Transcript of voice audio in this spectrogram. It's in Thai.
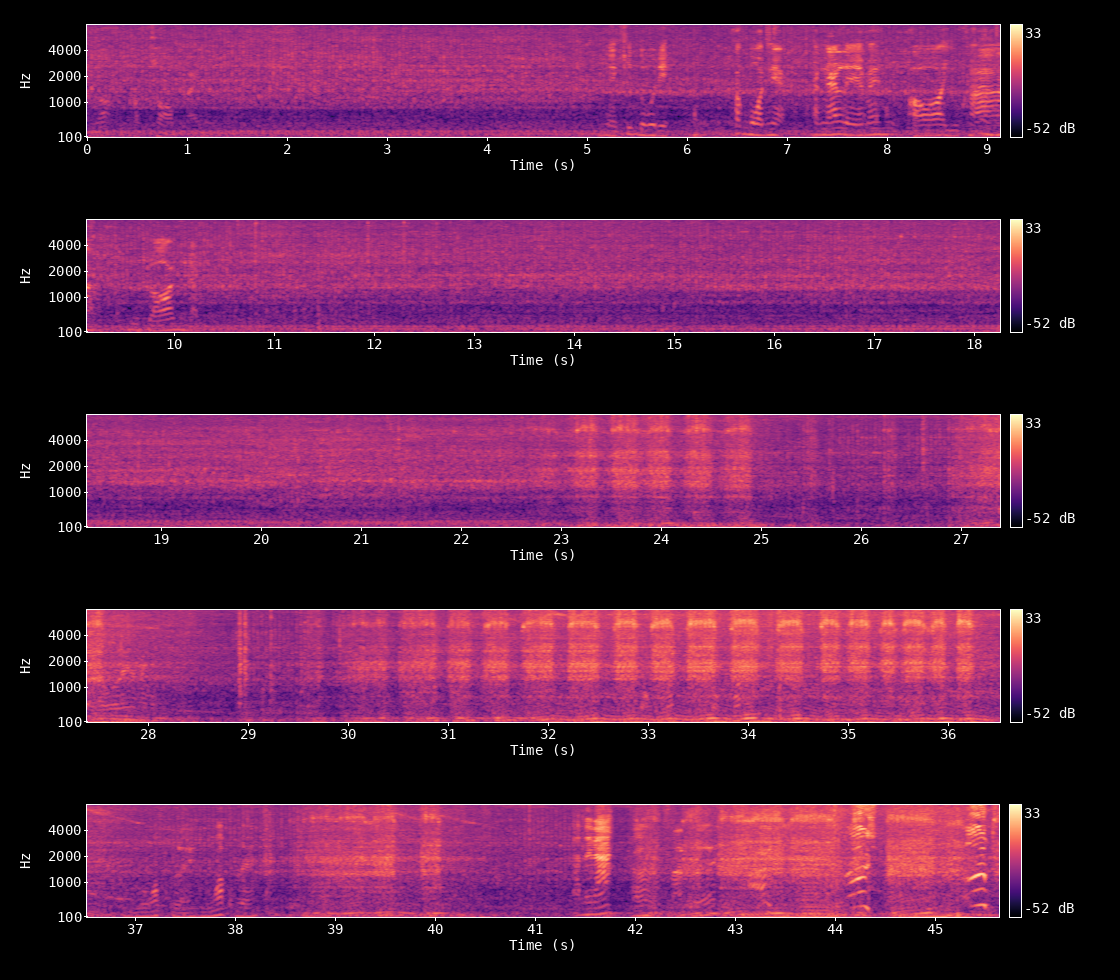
เลาะขอบขอบๆไปเนี่ยคิดดูดิ ข้างบนเนี่ยทั้งนั้นเลยไหมตอยูคาลูกร้อนนี่แบบ ไปโลเลยไหมเนี่ยส่งรถส่งรถงวบเลยงวบเลย ตัดเลยนะ เออสัดเลยไปเอ้ยอึ๊บ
